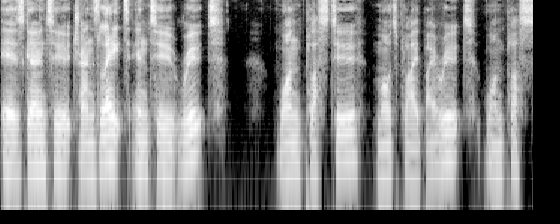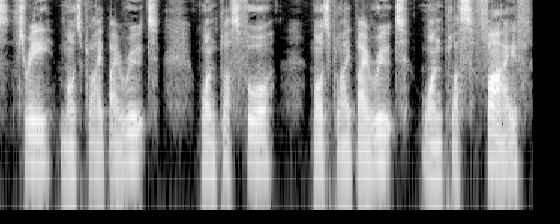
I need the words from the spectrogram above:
is going to translate into root 1 plus 2 multiplied by root 1 plus 3 multiplied by root 1 plus 4 multiplied by root 1 plus 5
